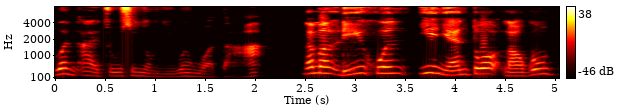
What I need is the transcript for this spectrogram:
问爱朱生勇，你问我答。那么离婚一年多，老公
